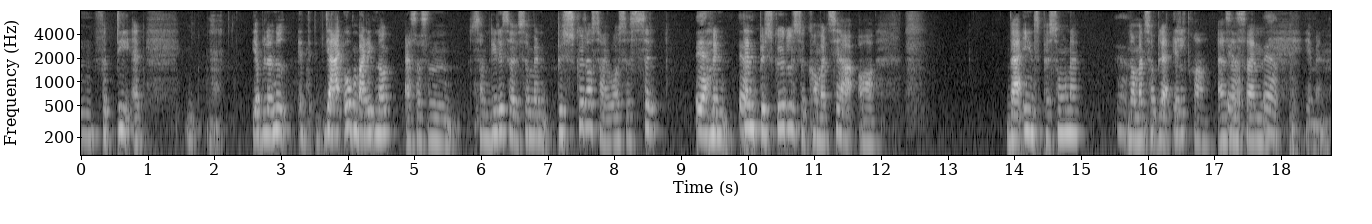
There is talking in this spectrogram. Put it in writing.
Mm, Fordi at jeg bliver nødt, jeg er åbenbart ikke nok, altså sådan, som lille, så, så man beskytter sig jo også sig selv. ja. Men ja. ja. den beskyttelse kommer til at være ens persona, Ja. ja. når man så bliver ældre. Altså Ja, ja. sådan, ja. ja. jamen,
